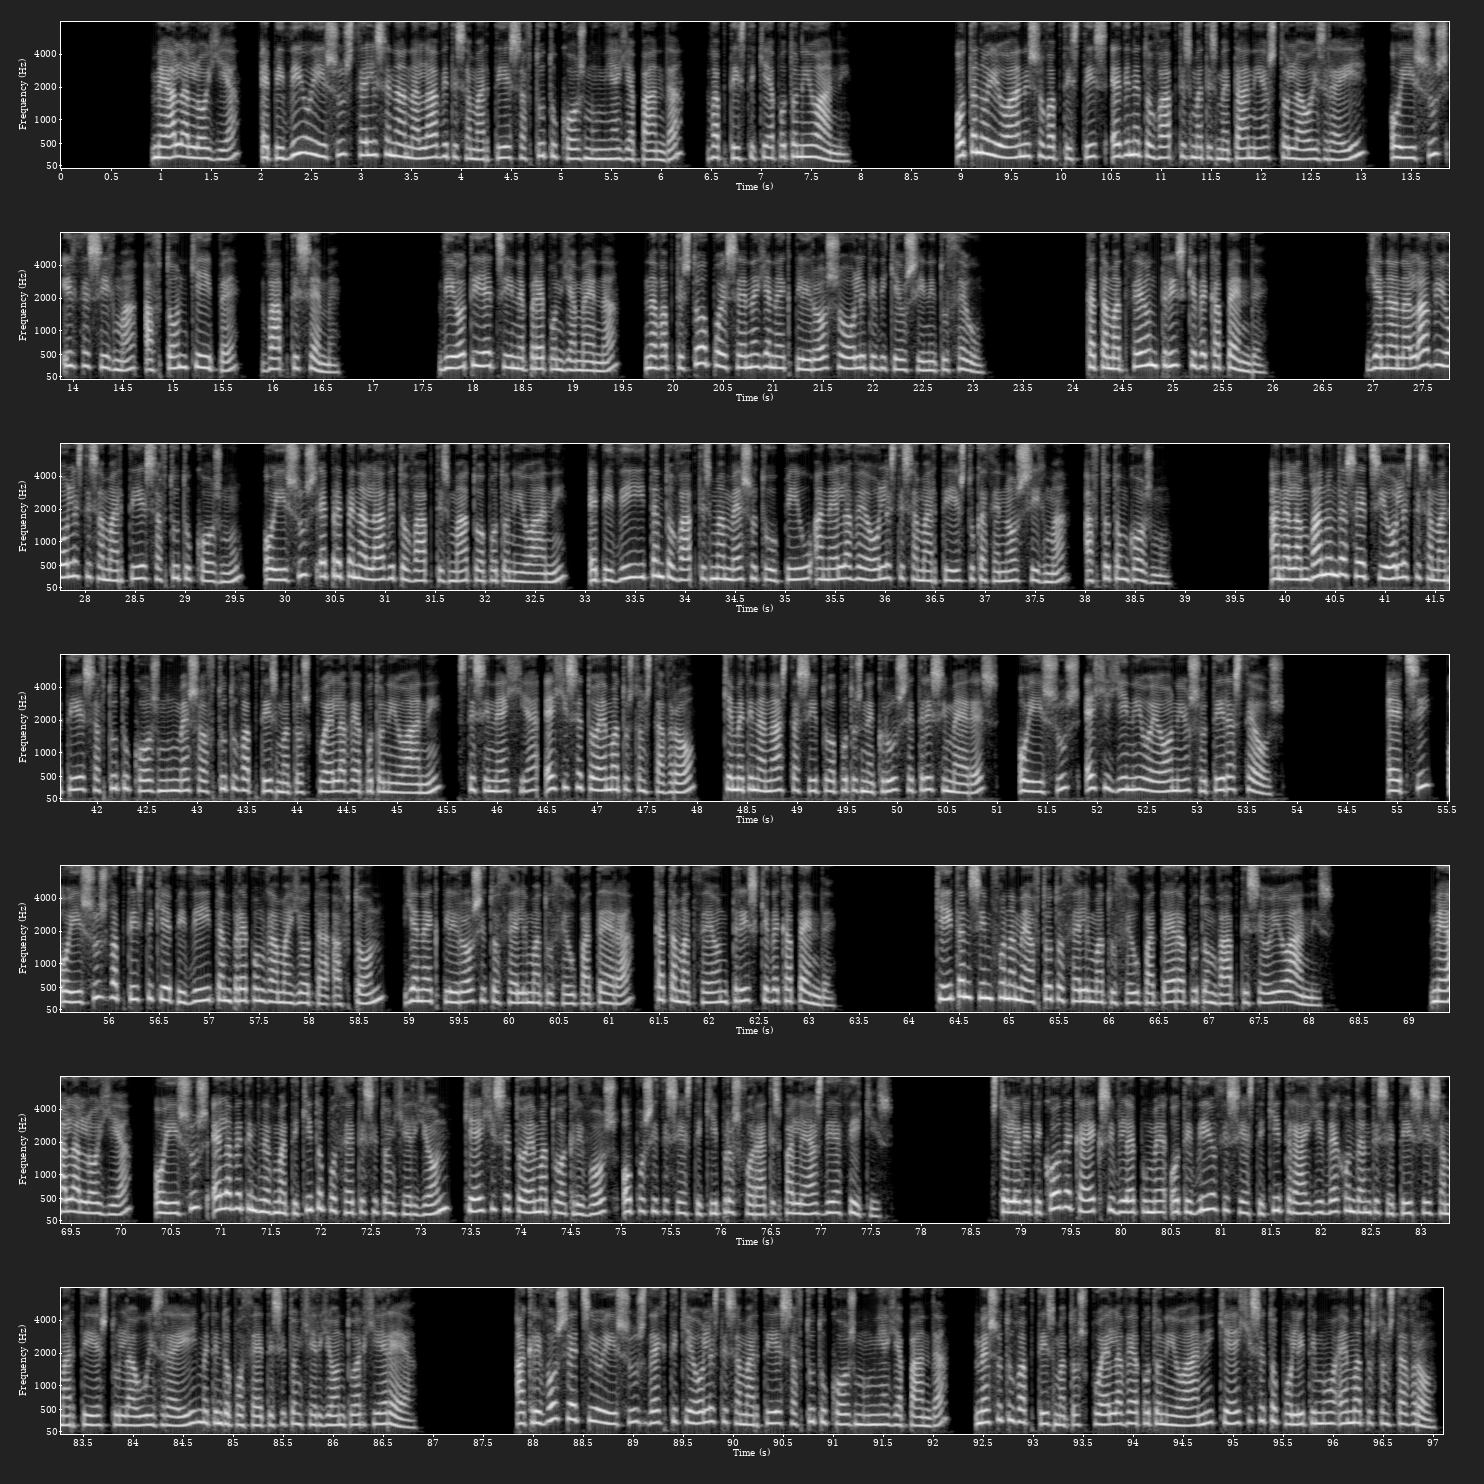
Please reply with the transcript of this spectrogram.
Με άλλα λόγια, επειδή ο Ισού θέλησε να αναλάβει τις αμαρτίες αυτού του κόσμου μια για πάντα, βαπτίστηκε από τον Ιωάννη. Όταν ο Ιωάννης ο βαπτιστής έδινε το βάπτισμα της μετάνοιας στο λαό Ισραήλ, ο Ιησούς ήρθε σίγμα αυτόν και είπε «Βάπτισέ με». Διότι έτσι είναι πρέπον για μένα, να βαπτιστώ από εσένα για να εκπληρώσω όλη τη δικαιοσύνη του Θεού. Κατά Ματθαίον 3 και 15 Για να αναλάβει όλες τις αμαρτίες αυτού του κόσμου, ο Ιησούς έπρεπε να λάβει το βάπτισμά του από τον Ιωάννη, επειδή ήταν το βάπτισμα μέσω του οποίου ανέλαβε όλες τις αμαρτίες του καθενός σίγμα, αυτό τον κόσμο. Αναλαμβάνοντας έτσι όλες τις αμαρτίες αυτού του κόσμου μέσω αυτού του βαπτίσματος που έλαβε από τον Ιωάννη, στη συνέχεια έχισε το αίμα του στον Σταυρό, και με την ανάστασή του από τους νεκρούς σε τρεις ημέρες, ο ίσου έχει γίνει ο αιώνιος σωτήρας Θεός. Έτσι, ο Ιησούς βαπτίστηκε επειδή ήταν πρέπον γαμαγιώτα αυτόν, για να εκπληρώσει το θέλημα του Θεού Πατέρα, κατά Ματθαίον 3 και 15. Και ήταν σύμφωνα με αυτό το θέλημα του Θεού Πατέρα που τον βάπτισε ο Ιωάννης. Με άλλα λόγια, ο Ιησούς έλαβε την πνευματική τοποθέτηση των χεριών και έχισε το αίμα του ακριβώς όπως η θυσιαστική προσφορά της παλαιάς διαθήκης. Στο Λεβιτικό 16 βλέπουμε ότι δύο θυσιαστικοί τράγοι δέχονταν τις αιτήσεις αμαρτίες του λαού Ισραήλ με την τοποθέτηση των χεριών του αρχιερέα. Ακριβώς έτσι ο Ισού δέχτηκε όλες τις αμαρτίες αυτού του κόσμου μια για πάντα, μέσω του βαπτίσματος που έλαβε από τον Ιωάννη και έχισε το πολύτιμο αίμα του στον Σταυρό.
